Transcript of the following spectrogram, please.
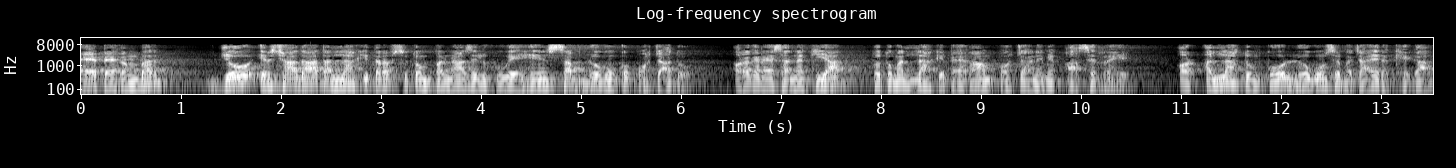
ए पैगंबर जो इर्शादात अल्लाह की तरफ़ से तुम पर नाजिल हुए हैं सब लोगों को पहुँचा दो। और अगर ऐसा न किया तो तुम अल्लाह के पैगाम पहुँचाने में कासिर रहे। और अल्लाह तुमको लोगों से बचाए रखेगा।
